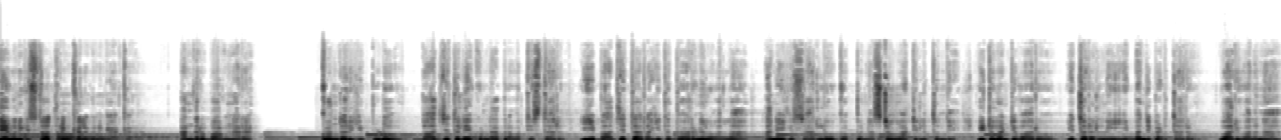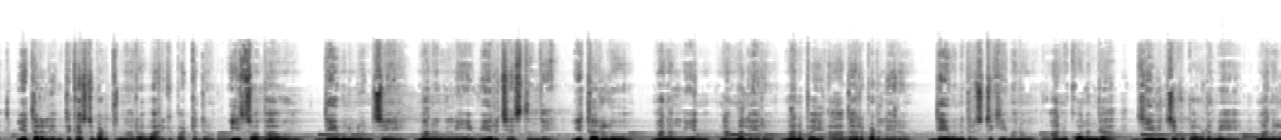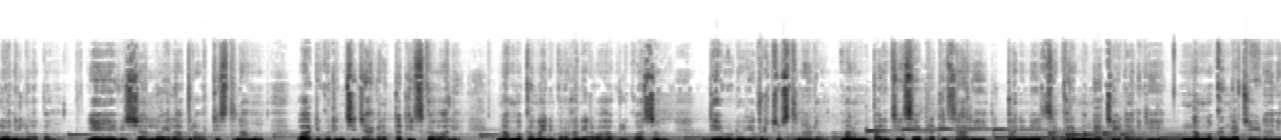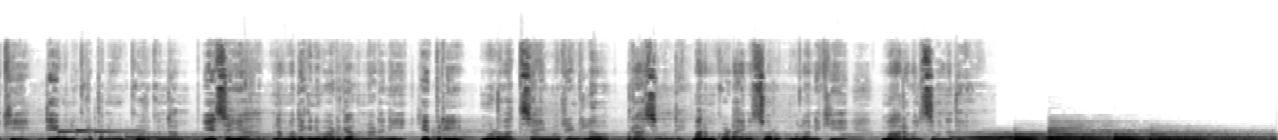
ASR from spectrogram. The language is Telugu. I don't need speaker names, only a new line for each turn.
దేవునికి స్తోత్రం కలుగునుగాక. అందరూ బాగున్నారా? కొందరు ఎప్పుడూ బాధ్యత లేకుండా ప్రవర్తిస్తారు. ఈ బాధ్యత రహిత ధోరణుల వల్ల అనేక సార్లు గొప్ప నష్టం వాటిల్లుతుంది. ఇటువంటి వారు ఇతరుల్ని ఇబ్బంది పెడతారు. వారి వలన ఇతరులు ఎంత కష్టపడుతున్నారో వారికి పట్టదు. ఈ స్వభావం దేవుని నుంచి మనల్ని వేరు చేస్తుంది. ఇతరులు మనల్ని నమ్మలేరు మనపై ఆధారపడలేరు. దేవుని దృష్టికి మనం అనుకూలంగా జీవించకపోవడమే మనలోని లోపం. ఏ ఏ విషయాల్లో ఇలా ప్రవర్తిస్తున్నామో వాటి గురించి జాగ్రత్త తీసుకోవాలి. నమ్మకమైన గృహ నిర్వాహకుల కోసం దేవుడు ఎదురు చూస్తున్నాడు మనం పనిచేసే ప్రతిసారి పనిని సక్రమంగా చేయడానికి నమ్మకంగా చేయడానికి దేవుని కృపను కోరుకుందాం. ఏసయ్య నమ్మదగినవాడుగా ఉన్నాడని హెబ్రి మూడవ అధ్యాయం రెండులో రాసి ఉంది. మనం కూడా ఆయన స్వరూపంలోనికి మారవలసి ఉన్నది.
